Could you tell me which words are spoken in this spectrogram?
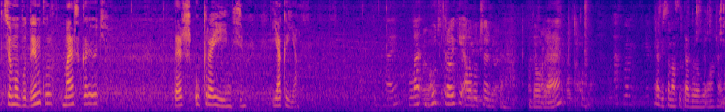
в цьому будинку мешкають теж українці, як і я. Buď trojky alebo červíka. Dobre. Ja by som asi tak urobila. Hej.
